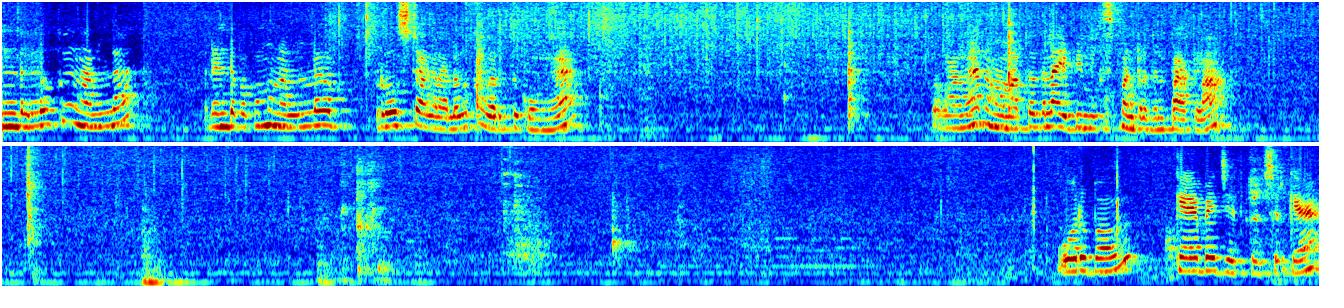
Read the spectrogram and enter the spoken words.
இந்த அளவுக்கு நல்லா ரெண்டு பக்கமும் நல்லா ரோஸ்ட் ஆகிற அளவுக்கு வறுத்துக்கோங்க. இப்போ வாங்க நம்ம மற்றதெல்லாம் எப்படி மிக்ஸ் பண்ணுறதுன்னு பார்க்கலாம். ஒரு பவுல் கேபேஜ் எடுத்து வச்சுருக்கேன்.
